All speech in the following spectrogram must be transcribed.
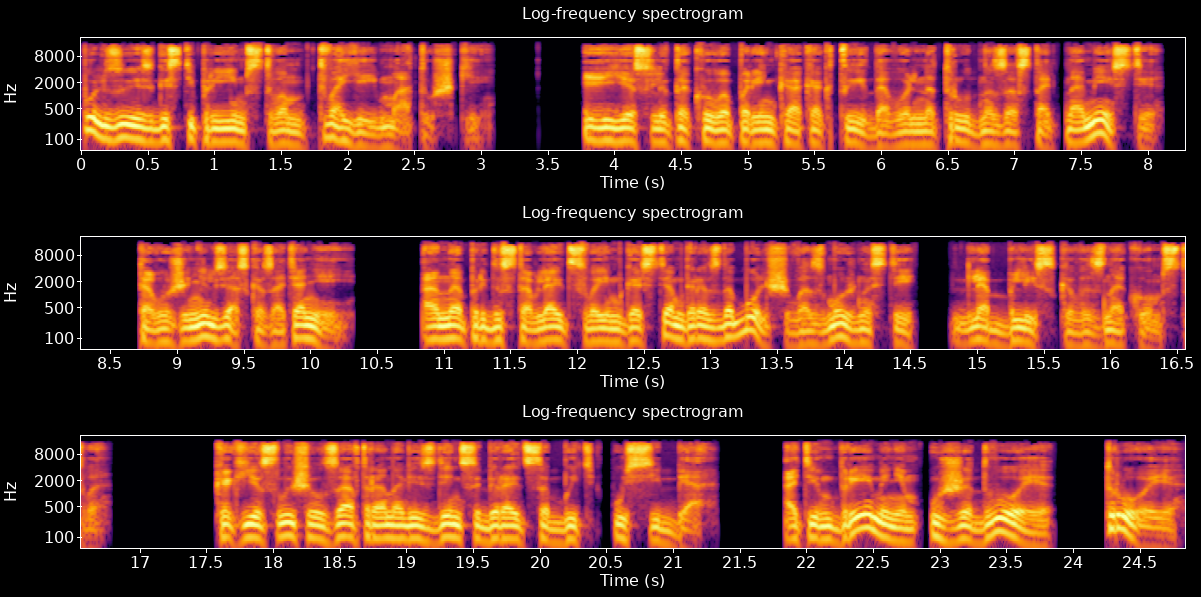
пользуясь гостеприимством твоей матушки. И если такого паренька, как ты, довольно трудно застать на месте, того же нельзя сказать о ней. Она предоставляет своим гостям гораздо больше возможностей для близкого знакомства. Как я слышал, завтра она весь день собирается быть у себя. А тем временем уже двое, трое.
